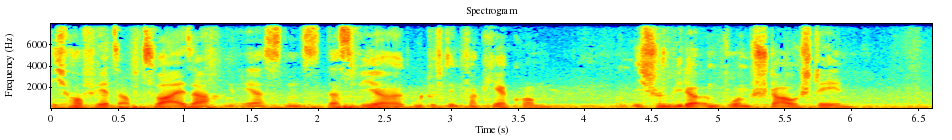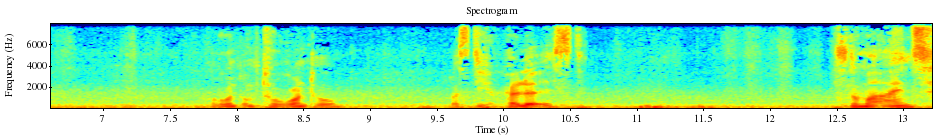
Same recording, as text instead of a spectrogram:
ich hoffe jetzt auf zwei Sachen. Erstens, dass wir gut durch den Verkehr kommen und nicht schon wieder irgendwo im Stau stehen rund um Toronto, was die Hölle ist. Das ist Nummer eins.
